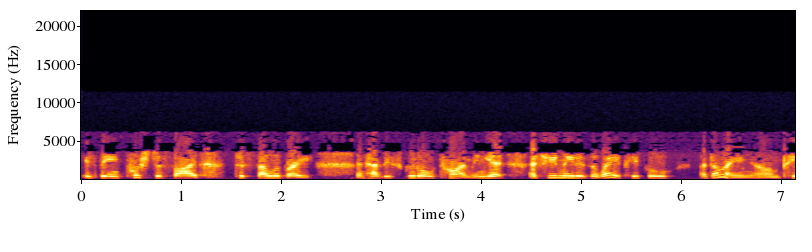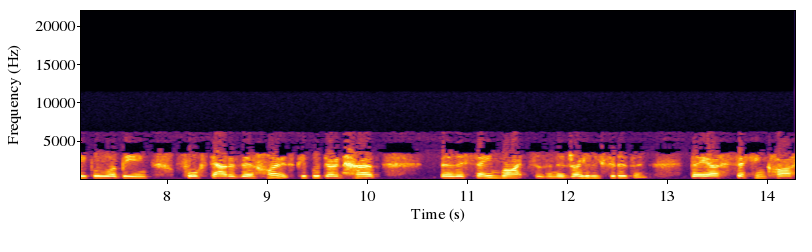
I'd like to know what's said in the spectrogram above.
is being pushed aside to celebrate and have this good old time, and yet a few meters away, people are dying. Um, people are being forced out of their homes. People don't have the same rights as an Israeli citizen. They are second-class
